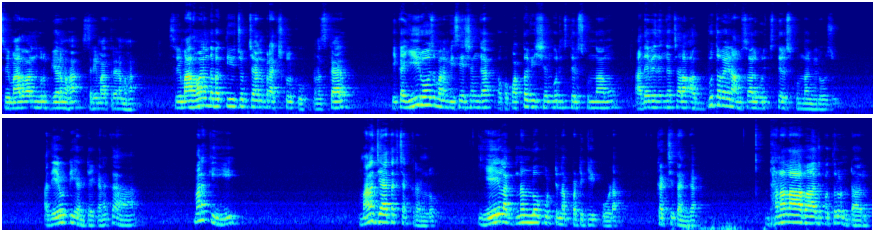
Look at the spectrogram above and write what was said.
శ్రీ మాధవానంద గురుభ్యో నమ. శ్రీమాత్రే నమ. శ్రీ మాధవానంద భక్తి యూట్యూబ్ ఛానల్ ప్రేక్షకులకు నమస్కారం. ఇక ఈరోజు మనం విశేషంగా ఒక కొత్త విషయం గురించి తెలుసుకుందాము. అదేవిధంగా చాలా అద్భుతమైన అంశాల గురించి తెలుసుకుందాం ఈరోజు అదేమిటి అంటే కనుక మనకి మన జాతక చక్రంలో ఏ లగ్నంలో పుట్టినప్పటికీ కూడా ఖచ్చితంగా ధనలాభాధిపతులు ఉంటారు.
